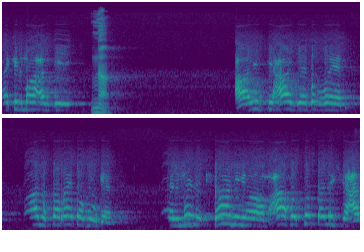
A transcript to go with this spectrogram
أكل ما عندي. نعم. عائلتي عايشه بالضيم وأنا اضطريت ابوقه الملك ثاني يوم عاف السلطه للشعب.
